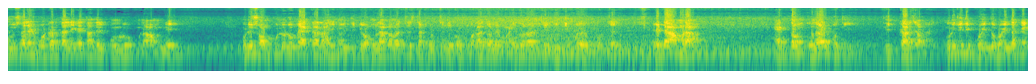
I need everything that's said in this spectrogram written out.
দু সালের ভোটার তালিকায় তাদের কোনরূপ নাম নেই। উনি সম্পূর্ণরূপে একটা রাজনৈতিক রং লাগানোর চেষ্টা করছেন এবং খোলা জলে ধরার যে নীতি প্রয়োগ করছেন, এটা আমরা একদম ওনার প্রতি ধিক্কার জানাই। উনি যদি বৈধ হয়ে থাকেন,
